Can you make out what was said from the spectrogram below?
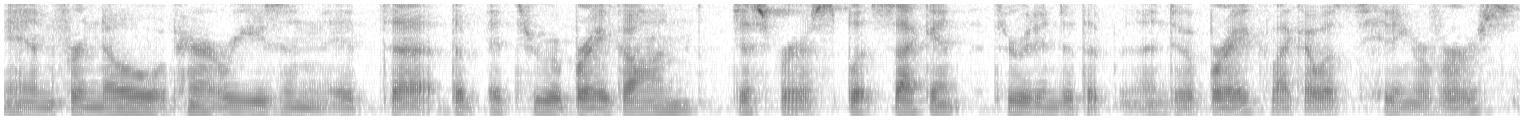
and for no apparent reason, it uh, the, it threw a brake on just for a split second. threw it into the into a brake like I was hitting reverse,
